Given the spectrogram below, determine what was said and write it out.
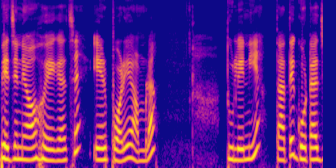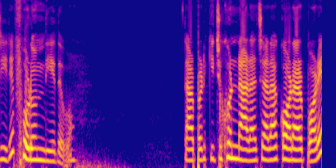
ভেজে নেওয়া হয়ে গেছে। এরপরে আমরা তুলে নিয়ে তাতে গোটা জিরে ফোড়ন দিয়ে দেব। তারপর কিছুক্ষণ নাড়াচাড়া করার পরে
